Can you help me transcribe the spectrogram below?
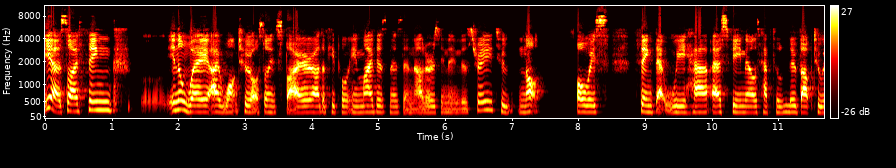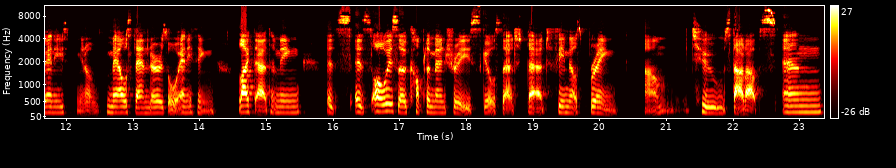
yeah, so I think in a way, I want to also inspire other people in my business and others in the industry to not always think that we have, as females, have to live up to any, you know, male standards or anything like that. I mean, it's, it's always a complementary skill set that females bring, um, to startups. And,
